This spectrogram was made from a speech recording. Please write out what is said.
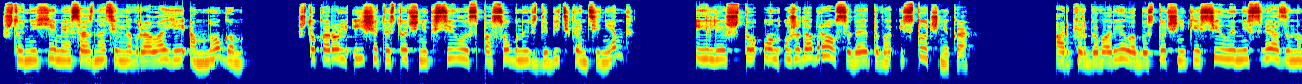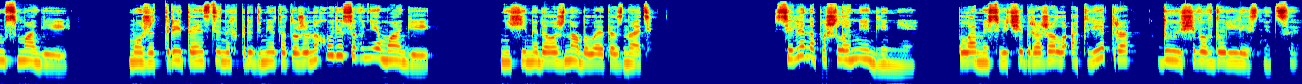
Что Нехемия сознательно врала ей о многом? Что король ищет источник силы, способный вздыбить континент? Или что он уже добрался до этого источника? Аркер говорил об источнике силы, не связанном с магией. Может, три таинственных предмета тоже находятся вне магии? Нехимия должна была это знать. Селена пошла медленнее. Пламя свечи дрожало от ветра, дующего вдоль лестницы.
